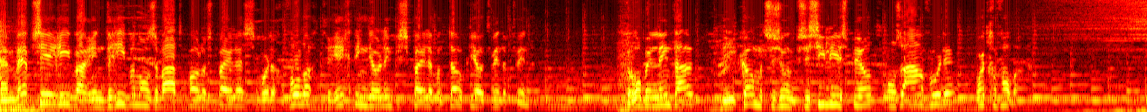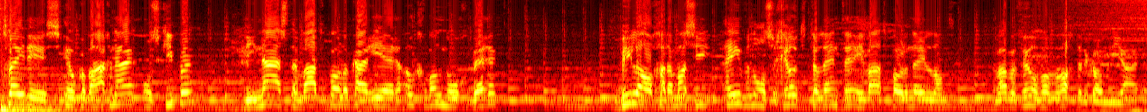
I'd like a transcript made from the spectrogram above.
Een webserie waarin drie van onze waterpolospelers worden gevolgd richting de Olympische Spelen van Tokio 2020. Robin Lindhout, die komend seizoen op Sicilië speelt, onze aanvoerder, wordt gevolgd. Tweede is Ilke Wagenaar, onze keeper, die naast een waterpolo carrière ook gewoon nog werkt Bilal Gadamassi, een van onze grote talenten in waterpolo Nederland, waar we veel van verwachten de komende jaren.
